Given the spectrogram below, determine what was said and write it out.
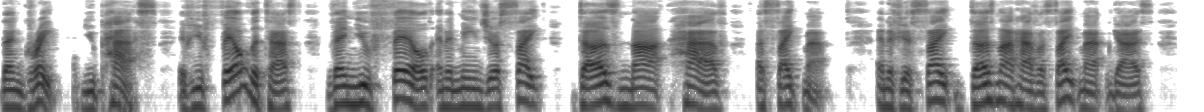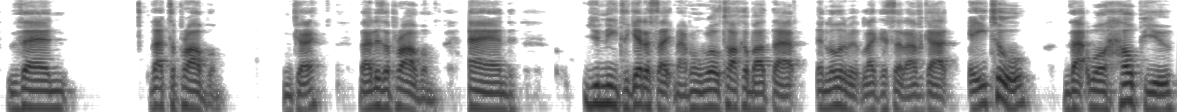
then great, you pass. If you fail the test, then you failed, and it means your site does not have a sitemap. And if your site does not have a sitemap, guys, then that's a problem. Okay? That is a problem. And you need to get a sitemap. And we'll talk about that in a little bit. Like I said, I've got a tool that will help you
